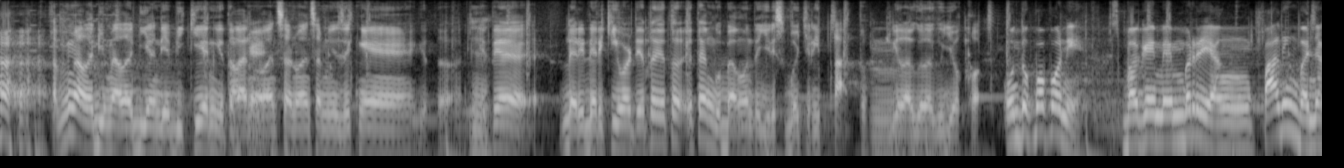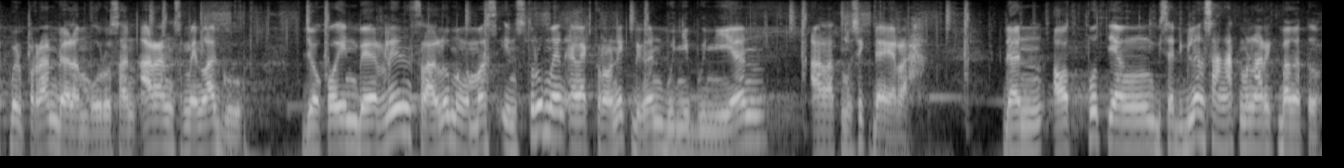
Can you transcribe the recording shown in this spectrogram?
tapi melodi-melodi yang dia bikin gitu kan, Oke. nuansa-nuansa musiknya gitu. Itu ya, dari dari keyword itu itu itu yang gue bangun tuh jadi sebuah cerita tuh di lagu-lagu Joko. Untuk Popo nih, sebagai member yang paling banyak berperan dalam urusan aransemen lagu, Joko in Berlin selalu mengemas instrumen elektronik dengan bunyi-bunyian alat musik daerah. Dan output yang bisa dibilang sangat menarik banget tuh.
